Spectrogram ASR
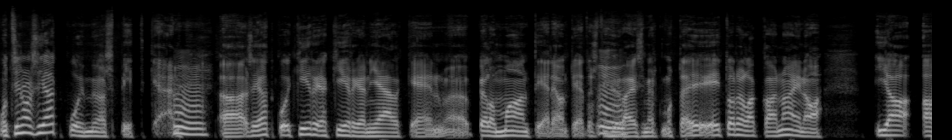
Mutta silloin se jatkui myös pitkään. Mm. Äh, se jatkui kirja kirjan jälkeen. Pelon maantiede on tietysti mm. hyvä esimerkki, mutta ei, ei todellakaan ainoa. Ja äh,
